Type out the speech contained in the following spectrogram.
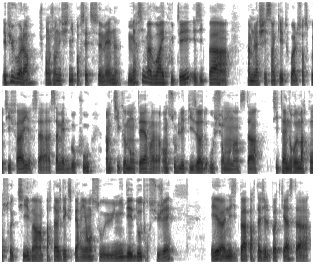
Et puis voilà, je pense j'en ai fini pour cette semaine. Merci de m'avoir écouté. N'hésite pas à, me lâcher 5 étoiles sur Spotify, ça, m'aide beaucoup. Un petit commentaire euh, en dessous de l'épisode ou sur mon Insta si tu as une remarque constructive, un partage d'expérience ou une idée d'autres sujets. Et euh, n'hésite pas à partager le podcast à,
